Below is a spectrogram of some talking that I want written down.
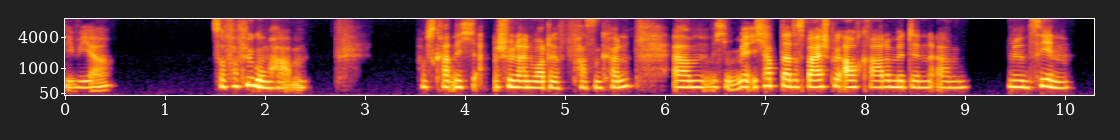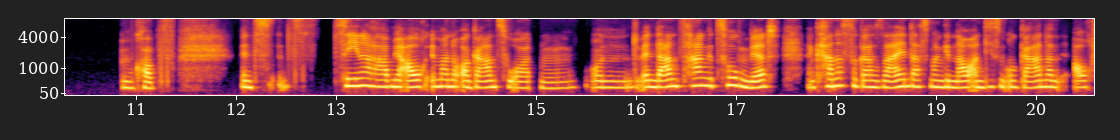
die wir zur Verfügung haben. habe es gerade nicht schön in Worte fassen können. Ähm, ich ich habe da das Beispiel auch gerade mit den, ähm, mit den Zähnen im Kopf. Wenn Zähne haben ja auch immer eine Organzuordnung. Und wenn da ein Zahn gezogen wird, dann kann es sogar sein, dass man genau an diesem Organ dann auch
